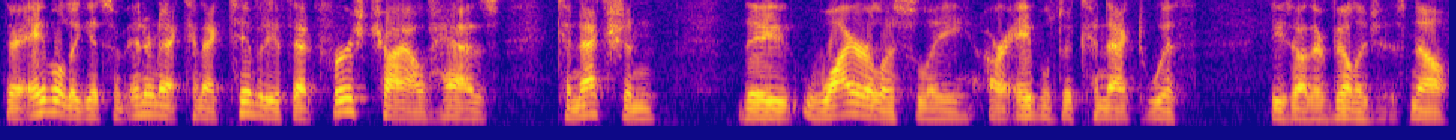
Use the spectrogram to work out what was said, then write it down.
they're able to get some internet connectivity if that first child has connection they wirelessly are able to connect with these other villages. Now,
